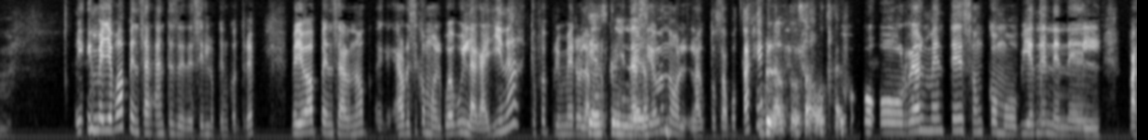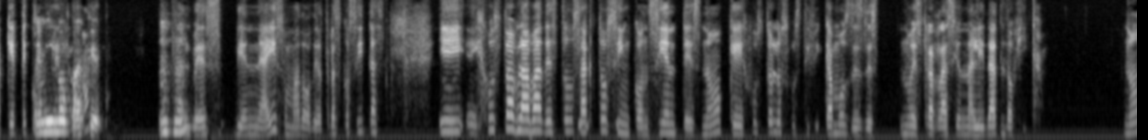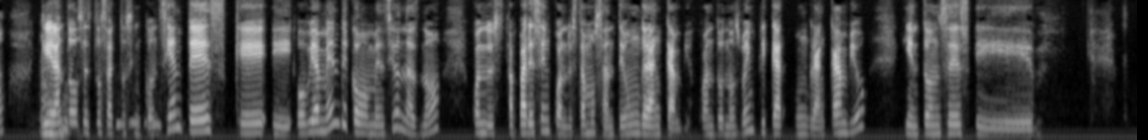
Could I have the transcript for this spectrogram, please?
y, me llevó a pensar, antes de decir lo que encontré, me llevó a pensar, ¿no? Eh, ahora sí como el huevo y la gallina, ¿qué fue primero, la procrastinación o el autosabotaje? El autosabotaje. O, realmente son como vienen en el paquete completo, El mismo paquete. Tal vez viene ahí sumado de otras cositas. Y, y, justo hablaba de estos actos inconscientes, ¿no? Que justo los justificamos desde nuestra racionalidad lógica. ¿No? Que eran todos estos actos inconscientes que eh, obviamente, como mencionas, ¿no? Cuando aparecen cuando estamos ante un gran cambio, cuando nos va a implicar un gran cambio y entonces, eh,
